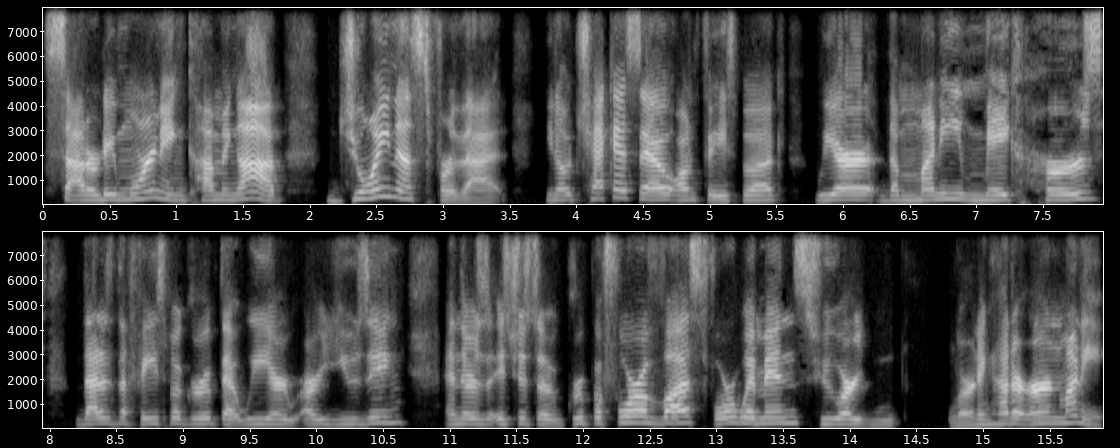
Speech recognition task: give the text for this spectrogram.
Saturday morning coming up. Join us for that. you know, check us out on Facebook. We are the Money Make Hers. That is the Facebook group that we are, are using. And there's it's just a group of four of us, four women's who are learning how to earn money.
